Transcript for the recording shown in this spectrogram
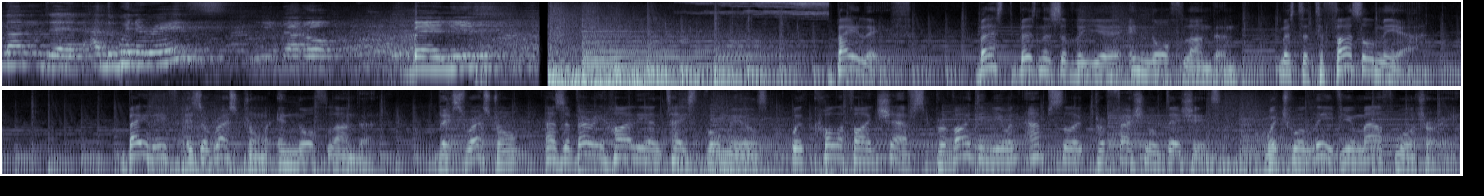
London, and the winner is. Winner of Bailey's Bayleaf. Best Business of the Year in North London, Mr. Tafazal Mia. Bayleaf is a restaurant in North London. This restaurant has a very highly and tasteful meals with qualified chefs providing you an absolute professional dishes, which will leave you mouthwatery.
